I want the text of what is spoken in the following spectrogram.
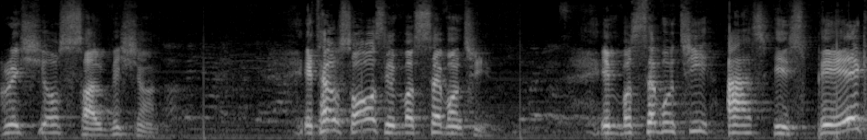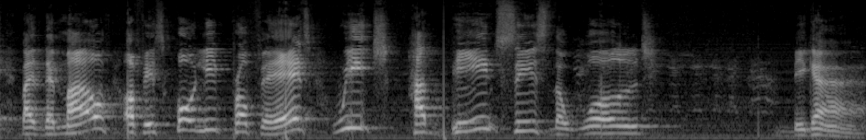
gracious salvation. It tells us in verse 70. In verse 70, as he spake by the mouth of his holy prophets, which have been since the world began.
